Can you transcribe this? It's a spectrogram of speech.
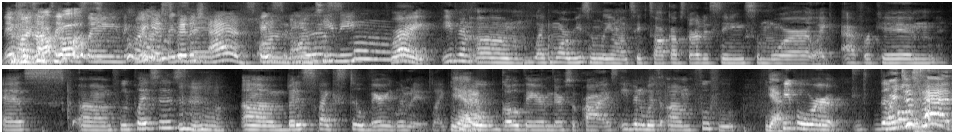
They might not taste the same. They We might not get Spanish ads on, on. TV. Right. Even um like more recently on TikTok I've started seeing some more like African esque um food places. Mhm. Um but it's like still very limited. Like Yeah. people go there and they're surprised. Even with um fufu. Yeah. People were the we whole- just had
